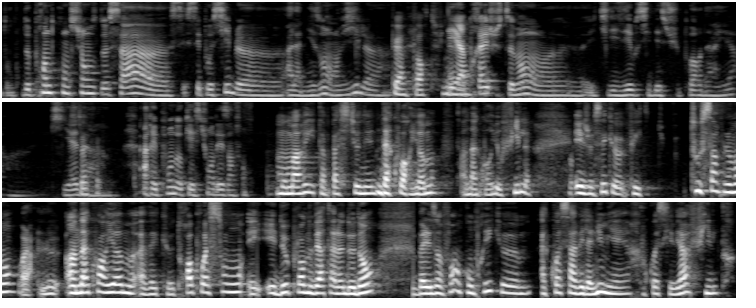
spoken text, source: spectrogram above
Donc de prendre conscience de ça, euh, c'est possible euh, à la maison, en ville. Euh, Peu importe. Finalement. Et après, justement, utiliser aussi des supports derrière qui aident à, répondre aux questions des enfants. Mon mari est un passionné d'aquarium, un aquariophile, et je sais que tout simplement, voilà, le, un aquarium avec euh, trois poissons et, deux plantes vertes là-dedans, bah, les enfants ont compris que à quoi servait la lumière, pourquoi est-ce qu'il y avait un filtre,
